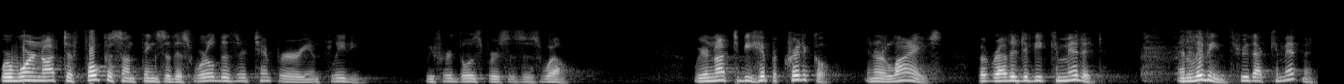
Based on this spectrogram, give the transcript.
We're warned not to focus on things of this world as they're temporary and fleeting. We've heard those verses as well. We are not to be hypocritical in our lives, but rather to be committed and living through that commitment.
